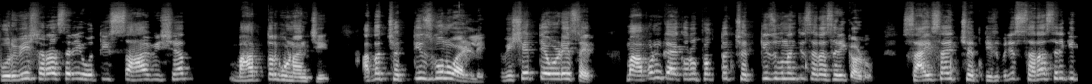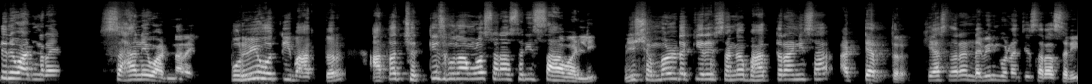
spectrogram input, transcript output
पूर्वी सरासरी होती सहा विषयात बहात्तर गुणांची. आता छत्तीस गुण वाढले. विषय तेवढेच आहेत. मग आपण काय करू? फक्त छत्तीस गुणांची सरासरी काढू. साय साय छत्तीस. म्हणजे सरासरी कितीने वाढणार आहे? सहाने वाढणार आहे. पूर्वी होती बहात्तर. आता छत्तीस गुणामुळे सरासरी सहा वाढली. म्हणजे शंभर टक्के रे. सांगा बहात्तर आणि सहा अठ्याहत्तर ही असणाऱ्या नवीन गुणांची सरासरी.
